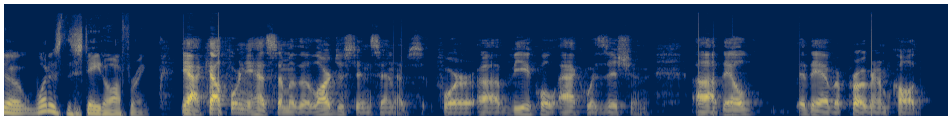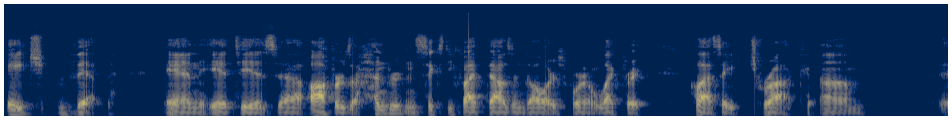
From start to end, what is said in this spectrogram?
uh, what is the state offering? Yeah, California has some of the largest incentives for uh, vehicle acquisition. Uh, they'll they have a program called HVIP, and it is uh, offers $165,000 for an electric Class 8 truck um, eh,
